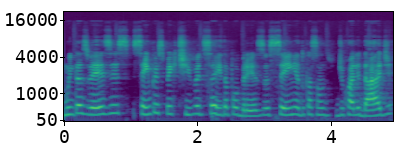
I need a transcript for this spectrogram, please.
muitas vezes sem perspectiva de sair da pobreza, sem educação de qualidade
